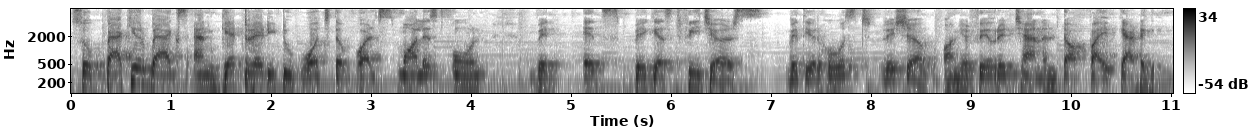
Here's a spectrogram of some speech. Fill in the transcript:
So pack your bags and get ready to watch the world's smallest phone with its biggest features with your host Rishabh on your favorite channel Top 5 category.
